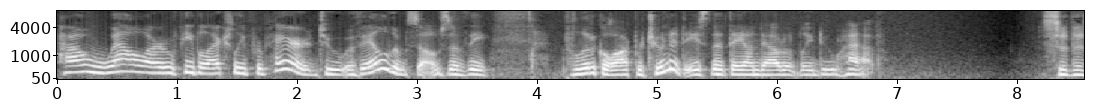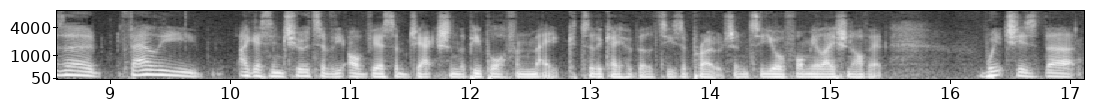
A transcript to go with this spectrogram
how well are people actually prepared to avail themselves of the political opportunities that they undoubtedly do have? So there's a fairly I guess, intuitively obvious objection that people often make to the capabilities approach and to your formulation of it, which is that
